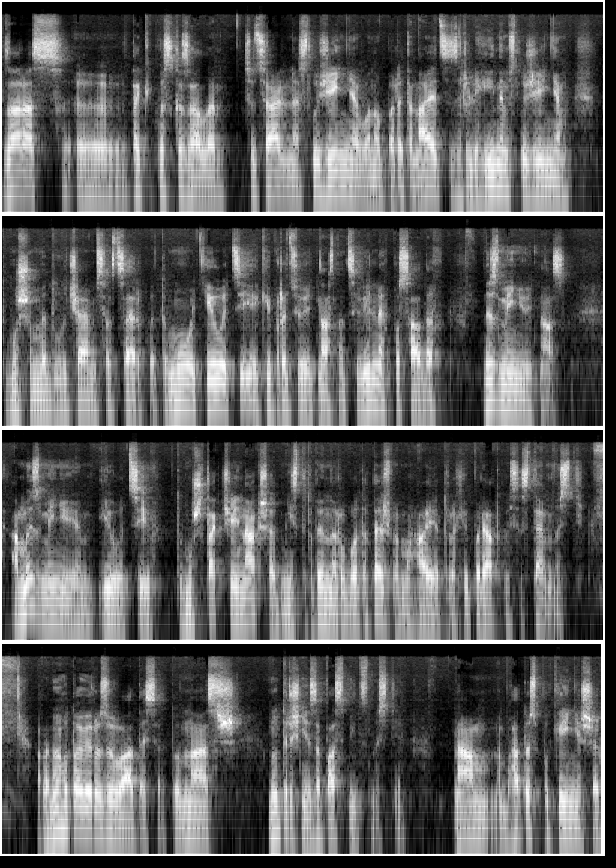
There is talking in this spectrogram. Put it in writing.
Зараз, е, так як ви сказали, соціальне служіння воно перетинається з релігійним служінням, тому що ми долучаємося в церкви. Тому ті отці, які працюють в нас на цивільних посадах, не змінюють нас. А ми змінюємо і отців. Тому що так чи інакше, адміністративна робота теж вимагає трохи порядку і системності. Але ми готові розвиватися. То наш внутрішній запас міцності. Нам набагато спокійніше,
